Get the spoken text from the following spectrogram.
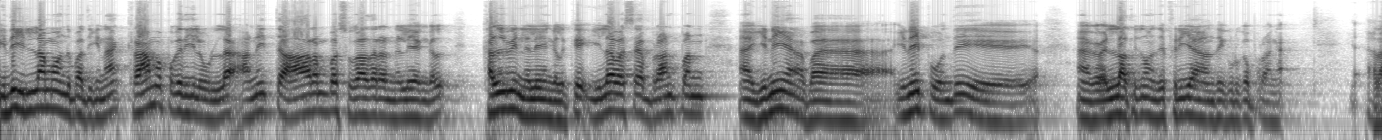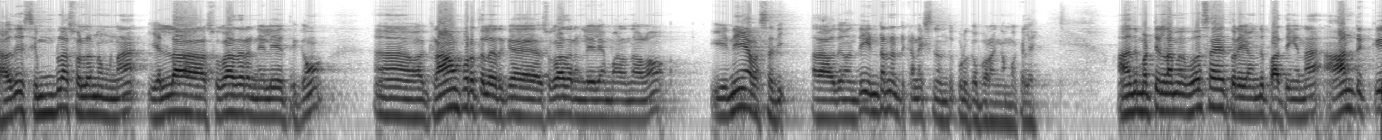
இது இல்லாமல் வந்து பார்த்திங்கன்னா கிராமப்பகுதியில் உள்ள அனைத்து ஆரம்ப சுகாதார நிலையங்கள் கல்வி நிலையங்களுக்கு இலவச பிராட்பேண்ட் இணைய வ இணைப்பு வந்து எல்லாத்துக்கும் வந்து ஃப்ரீயாக வந்து கொடுக்க போகிறாங்க அதாவது சிம்பிளாக சொல்லணும்னா எல்லா சுகாதார நிலையத்துக்கும் கிராமப்புறத்தில் இருக்க சுகாதார நிலையமாக இருந்தாலும் இணைய வசதி அதாவது வந்து இன்டர்நெட் கனெக்ஷன் வந்து கொடுக்க போகிறாங்க மக்களே. அது மட்டும் இல்லாமல் விவசாயத்துறையை வந்து பார்த்திங்கன்னா ஆண்டுக்கு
